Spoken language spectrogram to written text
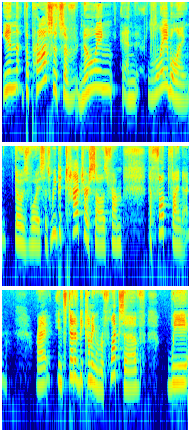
in the process of knowing and labeling those voices, we detach ourselves from the fault finding, right? Instead of becoming reflexive, we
